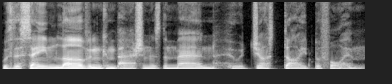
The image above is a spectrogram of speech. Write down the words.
with the same love and compassion as the man who had just died before him.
